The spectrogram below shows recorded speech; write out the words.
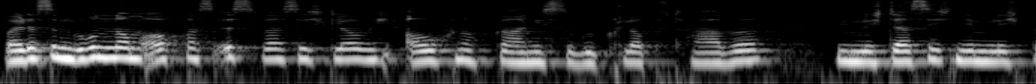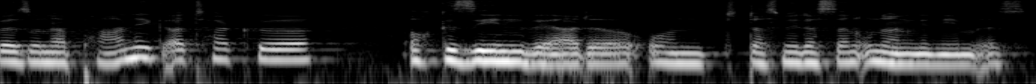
Weil das im Grunde genommen auch was ist, was ich, glaube ich, auch noch gar nicht so geklopft habe. Nämlich, dass ich nämlich bei so einer Panikattacke auch gesehen werde und dass mir das dann unangenehm ist.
